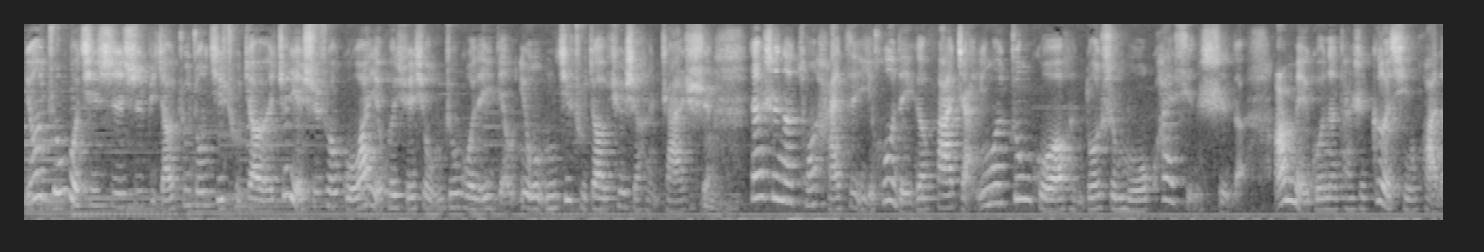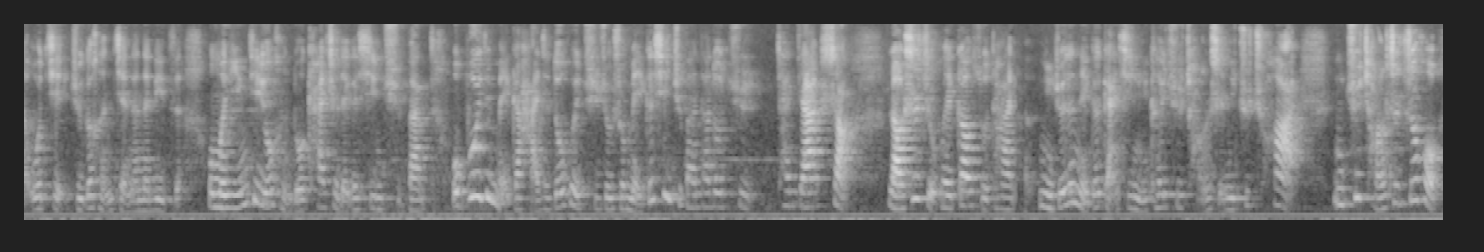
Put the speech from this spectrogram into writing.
因为中国其实较注重基础教育，这也是说国外也会学习我们中国的一点，因为我们基础教育确实很扎实。但是呢，从孩子以后的一个发展，因为中国很多是模块形式的，而美国呢它是个性化的。我举举个很简单的例子，我们营地有很多开设的一个兴趣班，我不一定每个孩子都会去，就是说每个兴趣班他都去参加上，老师只会告诉他，你觉得哪个感兴趣，你可以去尝试，你去 try。你去尝试之后，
